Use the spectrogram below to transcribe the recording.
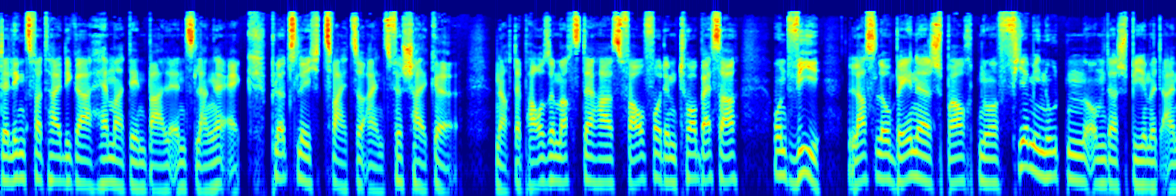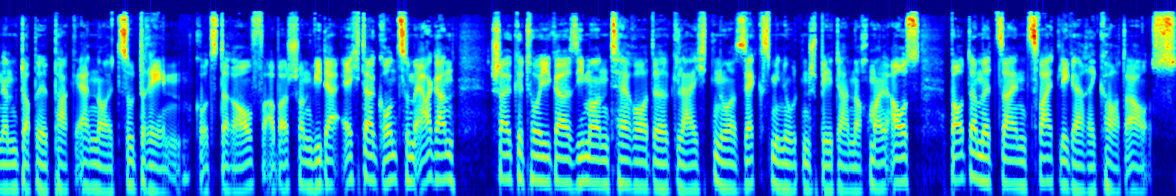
Der Linksverteidiger hämmert den Ball ins lange Eck. Plötzlich 2 zu 1 für Schalke. Nach der Pause macht's der HSV vor dem Tor besser. Und wie? Laszlo Benesch braucht nur vier Minuten, um das Spiel mit einem Doppelpack erneut zu drehen. Kurz darauf aber schon wieder echter Grund zum Ärgern. Schalke-Torjäger Simon Terode gleicht nur sechs Minuten später nochmal aus, baut damit seinen Zweitligarekord aus.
